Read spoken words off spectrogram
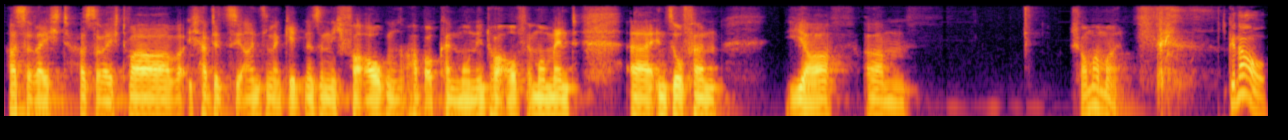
Hast du recht, hast du recht. War, ich hatte jetzt die einzelnen Ergebnisse nicht vor Augen, habe auch keinen Monitor auf im Moment. Äh, insofern, ja, ähm, Schauen wir mal. Genau.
